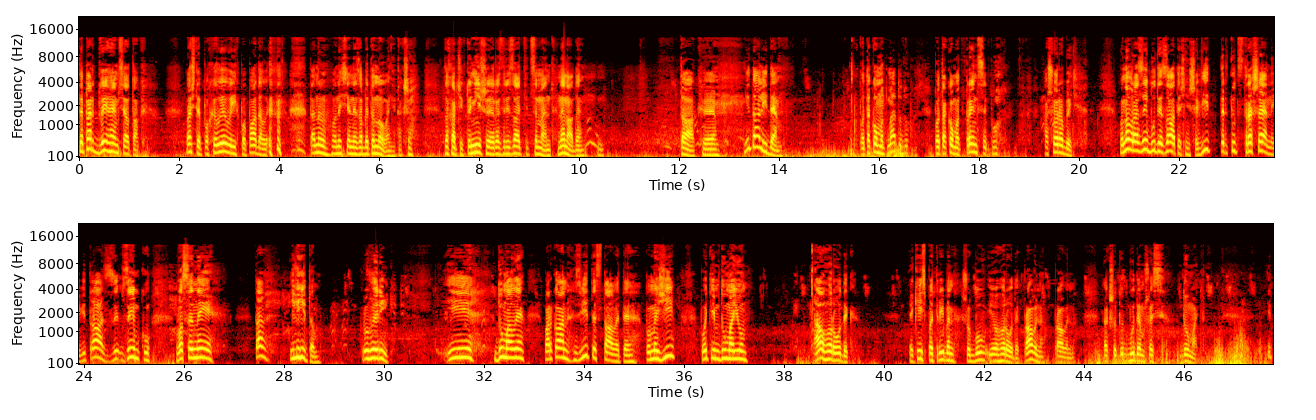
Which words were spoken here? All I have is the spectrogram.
Тепер двигаємося отак. Бачите, похилили їх, попадали. Та ну, вони ще не забетоновані. Так що, Захарчик, тоніше розрізати цемент. Не треба. Так. Е, і далі йдемо. По такому методу, по такому принципу. А що робити? Воно в рази буде затишніше. Вітер тут страшенний, вітра взимку, восени та і літом. Круглий рік. І думали паркан звідти ставити по межі. Потім думаю, а огородик. Якийсь потрібен, щоб був і огородик. Правильно? Правильно. Так що тут будемо щось думати.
